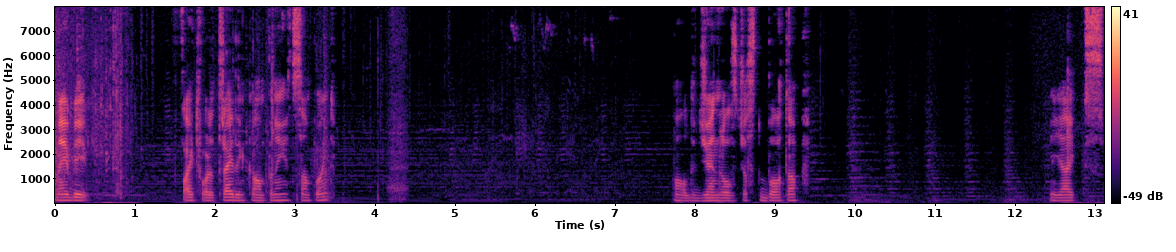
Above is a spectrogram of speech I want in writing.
Maybe fight for the trading company at some point. All the generals just bought up. Yikes.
